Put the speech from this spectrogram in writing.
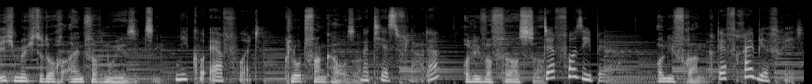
Ich möchte doch einfach nur hier sitzen. Nico Erfurt, Claude Fankhauser, Matthias Flader, Oliver Förster, der Fossibär, Olli Frank. der Freibierfried,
